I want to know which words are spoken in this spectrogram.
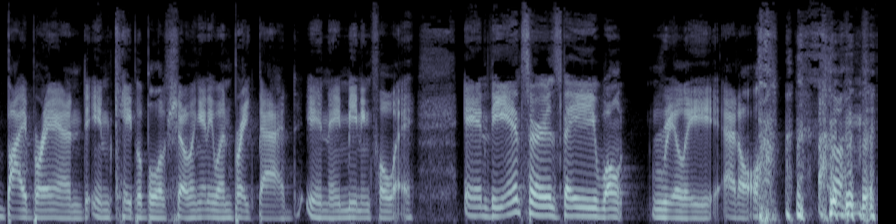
by brand, incapable of showing anyone break bad in a meaningful way? And the answer is they won't really at all. um,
